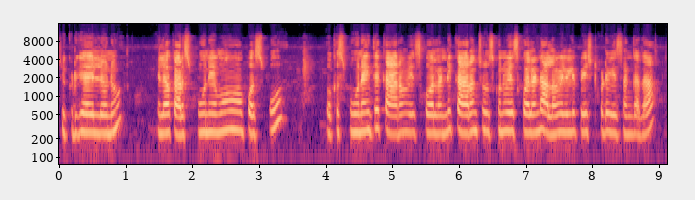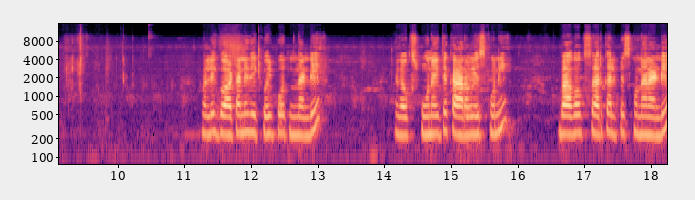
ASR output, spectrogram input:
చిక్కుడుకాయల్లోనూ ఇలా ఒక అర స్పూన్ ఏమో పసుపు ఒక స్పూన్ అయితే కారం వేసుకోవాలండి. కారం చూసుకొని వేసుకోవాలండి. అల్లం వెల్లుల్లి పేస్ట్ కూడా వేసాం కదా. మళ్ళీ ఘాట్ అనేది ఎక్కువైపోతుందండి. ఇలా ఒక స్పూన్ అయితే కారం వేసుకొని బాగా ఒకసారి కలిపేసుకున్నానండి.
